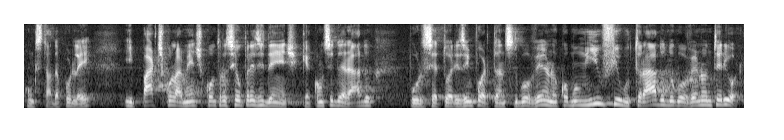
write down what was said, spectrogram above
conquistada por lei, e particularmente contra o seu presidente, que é considerado por setores importantes do governo como um infiltrado do governo anterior.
